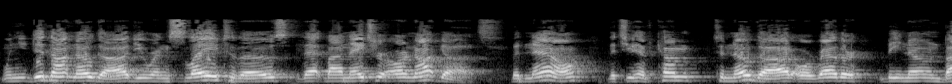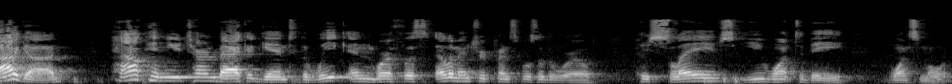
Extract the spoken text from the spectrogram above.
when you did not know God, you were enslaved to those that by nature are not gods. But now that you have come to know God, or rather be known by God, how can you turn back again to the weak and worthless elementary principles of the world, whose slaves you want to be once more?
